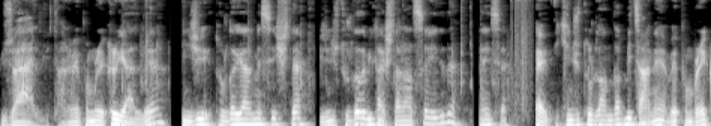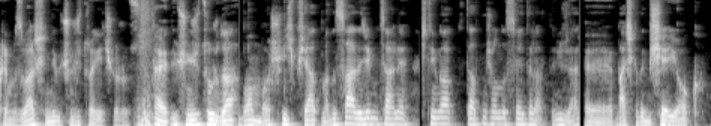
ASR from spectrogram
Güzel. Bir tane Weapon Breaker geldi. İkinci turda gelmesi işte. Birinci turda da birkaç tane atsa iyiydi de. Neyse. Evet ikinci turdan da bir tane Weapon Breaker'ımız var. Şimdi üçüncü tura geçiyoruz. Evet üçüncü turda bomboş. Hiçbir şey atmadı. Sadece bir tane Sting Outlet atmış. Onu da STR attı. Güzel. Ee, başka da bir şey yok.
